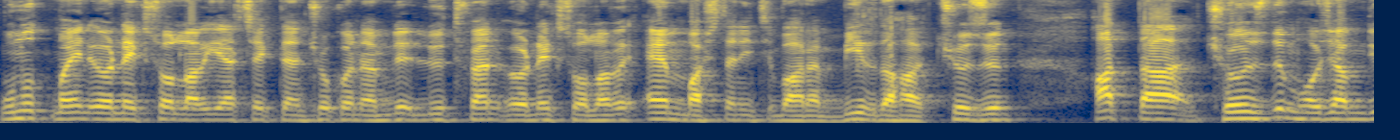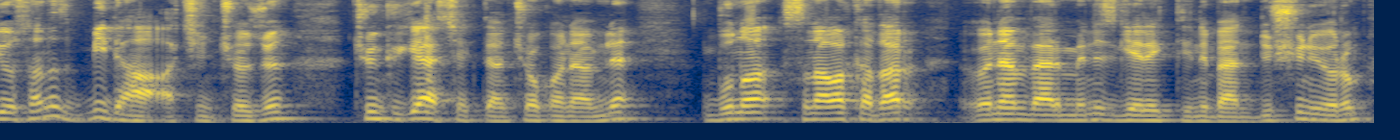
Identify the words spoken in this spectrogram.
Unutmayın örnek sorular gerçekten çok önemli. Lütfen örnek soruları en baştan itibaren bir daha çözün. Hatta çözdüm hocam diyorsanız bir daha açın çözün. Çünkü gerçekten çok önemli. Buna sınava kadar önem vermeniz gerektiğini ben düşünüyorum.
